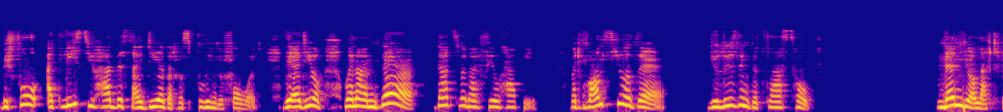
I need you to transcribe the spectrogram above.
before at least you had this idea that was pulling you forward. The idea of when I'm there, that's when I feel happy. But once you are there, you're losing this last hope. Then you're left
